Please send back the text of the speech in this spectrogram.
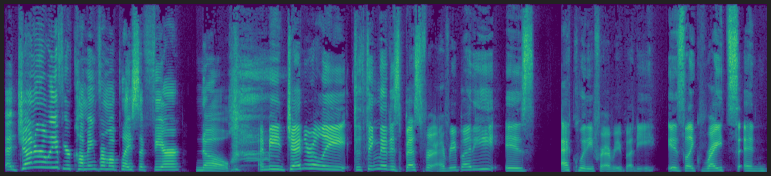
uh, generally if you're coming from a place of fear no. I mean, generally, the thing that is best for everybody is equity for everybody. Is like rights and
